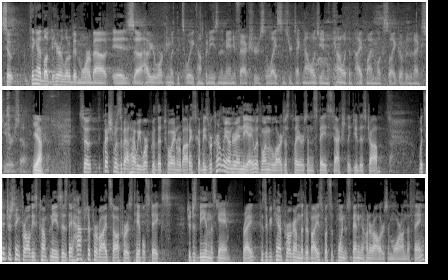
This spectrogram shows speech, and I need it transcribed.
so, the thing I'd love to hear a little bit more about is uh, how you're working with the toy companies and the manufacturers to license your technology, and kind of what the pipeline looks like over the next year or so. Yeah. So the question was about how we work with the toy and robotics companies. We're currently under NDA with one of the largest players in the space to actually do this job what's interesting for all these companies is they have to provide software as table stakes to just be in this game, right? Because if you can't program the device, what's the point of spending $100 or more on the thing?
